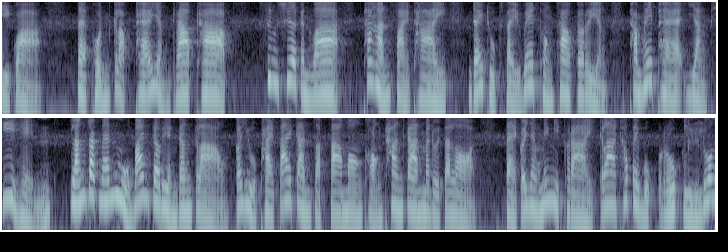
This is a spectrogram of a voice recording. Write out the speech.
ดีกว่า แต่ผลกลับแพ้อย่างราบคาบ ซึ่งเชื่อกันว่า ทหารฝ่ายไทยได้ถูกใส่เวทของชาวกะเหรี่ยงทำให้แพ้อย่างที่เห็น หลังจากนั้นหมู่บ้านกะเหรี่ยงดังกล่าว ก็อยู่ภายใต้การจับตามองของทางการมาโดยตลอด แต่ก็ยังไม่มีใครกล้าเข้าไปบุกรุก หรือล่วง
